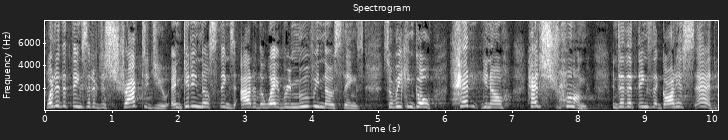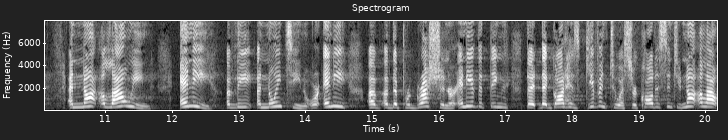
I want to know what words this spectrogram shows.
What are the things that have distracted you? And getting those things out of the way, removing those things so we can go head, you know, headstrong into the things that God has said and not allowing any of the anointing or any of, of the progression or any of the things that, that God has given to us or called us into, not allow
